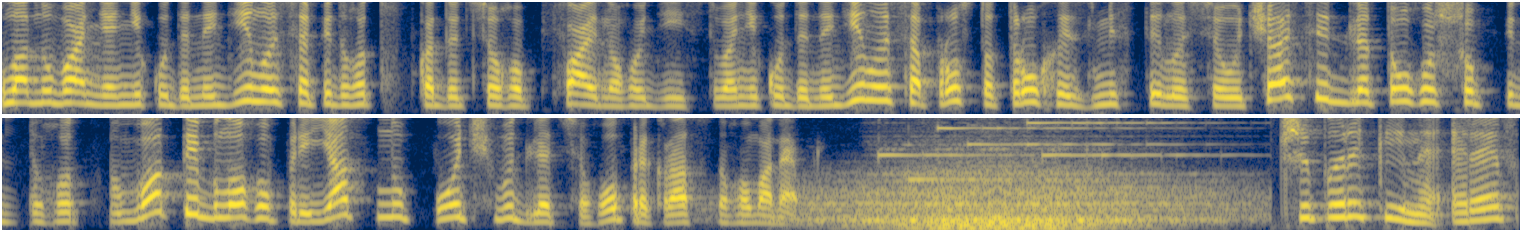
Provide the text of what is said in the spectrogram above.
Планування нікуди не ділося, підготовка до цього файного дійства нікуди не ділося, просто трохи змістилося у часі для того, щоб підготувати благоприятну почву для цього прекрасного маневру. Чи перекине РФ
